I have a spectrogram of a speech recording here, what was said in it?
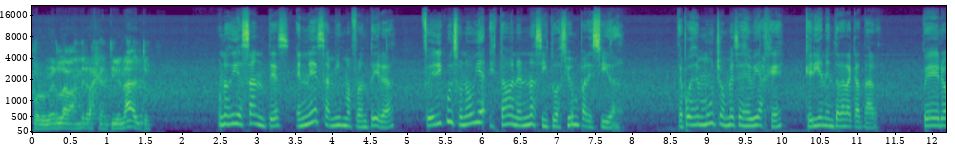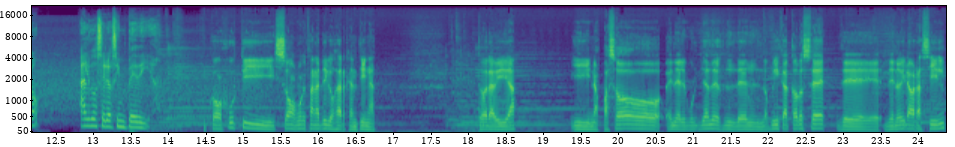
por ver la bandera argentina en alto. Unos días antes, en esa misma frontera, Federico y su novia estaban en una situación parecida. Después de muchos meses de viaje, querían entrar a Qatar, pero algo se los impedía. Con Justi somos muy fanáticos de Argentina, toda la vida y nos pasó en el Mundial del, del 2014 de, de, no ir a Brasil,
